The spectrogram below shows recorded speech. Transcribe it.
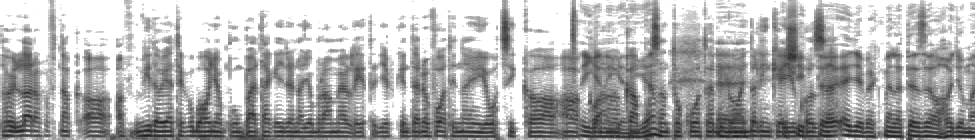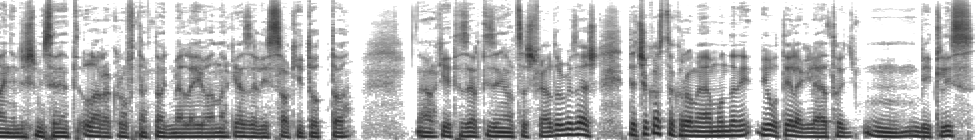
hogy Lara Croftnak a, a videójátékokban hogyan pumpálták egyre nagyobbra a mellét egyébként. Erről volt egy nagyon jó cikk a, a, igen, a igen, Campus Santo Quarterly-ban, majd belinkeljük és hozzá. itt egyebek mellett ezzel a hagyományon is, miszerint Lara Croftnak nagy mellei vannak, ezzel is szakította a 2018-as feldolgozás, de csak azt akarom elmondani, jó, tényleg lehet, hogy mm, Beatles,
